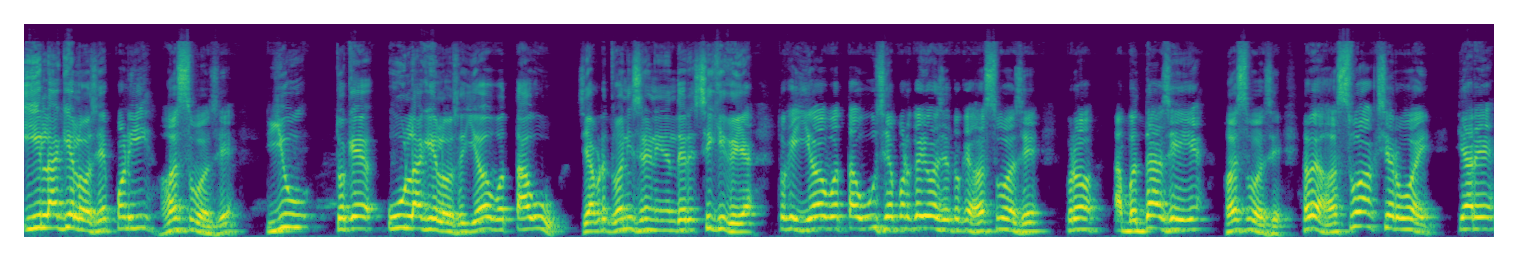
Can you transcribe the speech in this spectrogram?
ઈ લાગેલો છે, પણ ઈ હસ્વ છે. યુ તો કે ઉ લાગેલો છે, ય વત્તા ઉ, જે આપણે ધ્વનિ શ્રેણીની અંદર શીખી ગયા. તો કે ય વત્તા ઉ છે પણ કયો છે? તો કે હસ્વ છે. પ્ર આ બધા છે એ હસ્વ છે. હવે હસ્વ અક્ષર હોય ત્યારે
